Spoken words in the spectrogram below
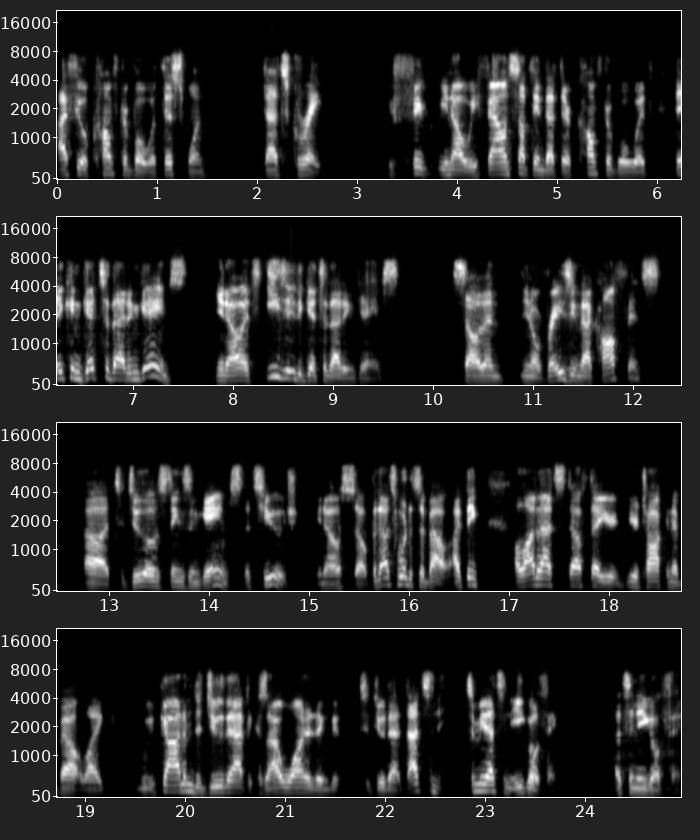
i feel comfortable with this one that's great we fig you know we found something that they're comfortable with they can get to that in games you know it's easy to get to that in games so then you know raising that confidence uh, to do those things in games. That's huge, you know. So, but that's what it's about. I think a lot of that stuff that you're you're talking about, like we got him to do that because I wanted him to do that. That's an, to me, that's an ego thing. That's an ego thing.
